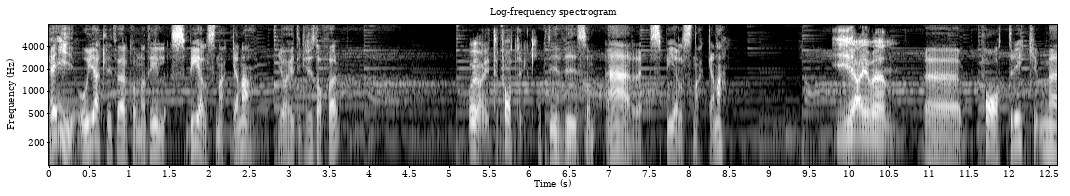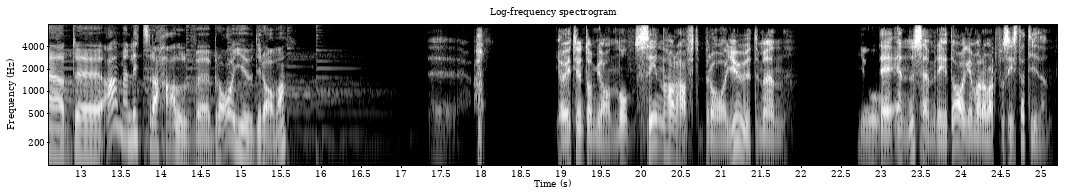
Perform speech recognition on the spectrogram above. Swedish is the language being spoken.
Hej och hjärtligt välkomna till Spelsnackarna. Jag heter Kristoffer Och jag heter Patrik. och det är vi som är Spelsnackarna. Jajamän. Eh, Patrik med eh, ja, men lite sådär halvbra ljud idag va? Eh, ah. jag vet ju inte om jag någonsin har haft bra ljud men Jo. det är ännu sämre idag än vad det har varit på sista tiden.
